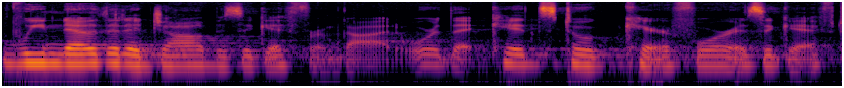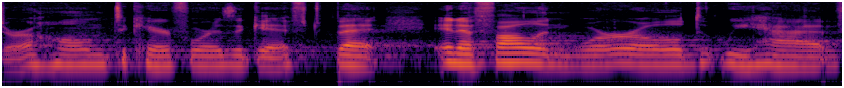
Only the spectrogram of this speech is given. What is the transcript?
we know that a job is a gift from God, or that kids to care for is a gift, or a home to care for is a gift. But in a fallen world, we have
